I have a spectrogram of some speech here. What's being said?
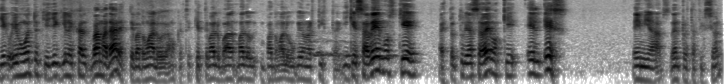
llega, un momento en que Jake Gyllenhaal va a matar a este pato malo, digamos, que este malo, pato malo que es un artista, y que sabemos que, a esta altura ya sabemos que él es Amy Adams dentro de esta ficción,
